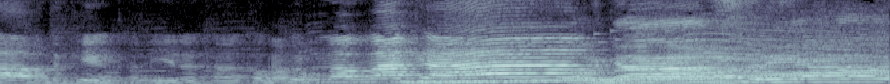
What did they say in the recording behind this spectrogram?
ลาไปแต่เพียงเท่านี้นะคะ ขอบคุณมากมากๆค่ะ ขอบคุณครับสวัสดีครับ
